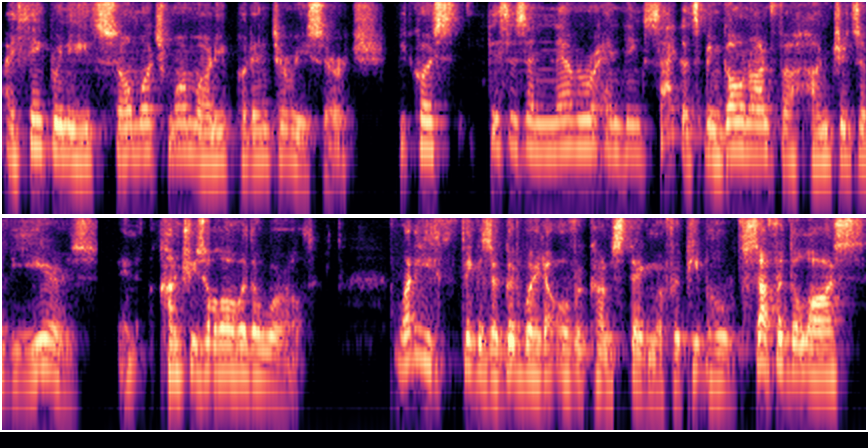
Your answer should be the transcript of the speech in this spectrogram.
I think we need so much more money put into research because this is a never ending cycle. It's been going on for hundreds of years in countries all over the world. What do you think is a good way to overcome stigma for people who have suffered the loss?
